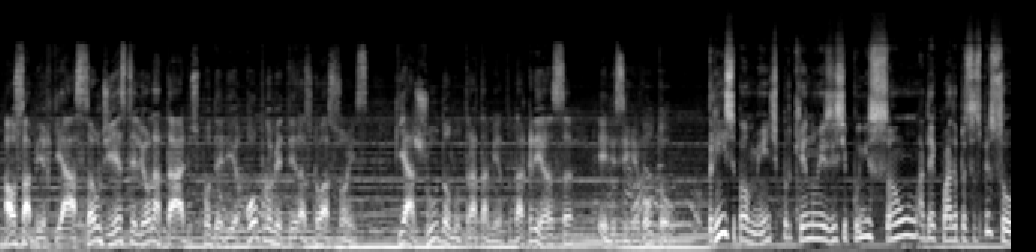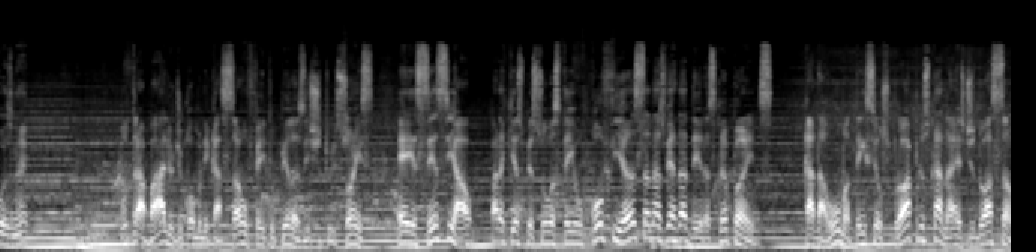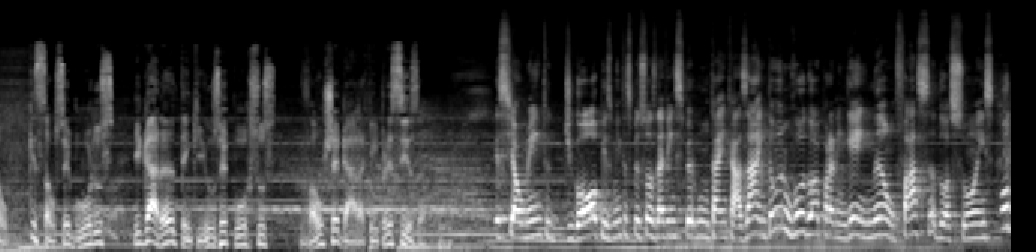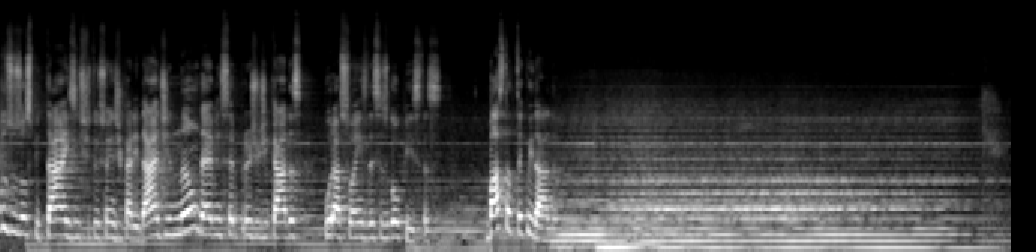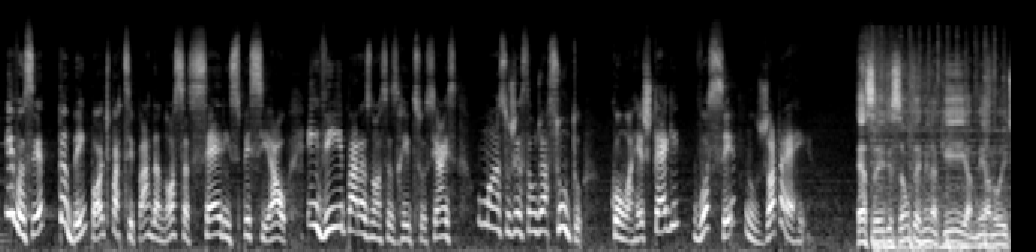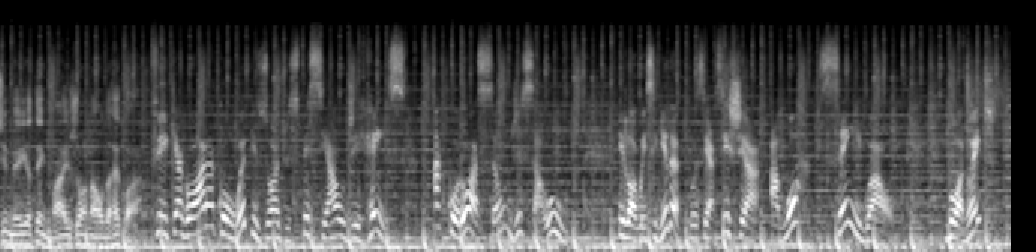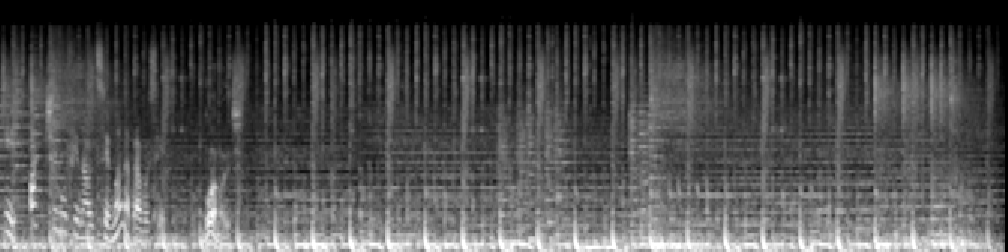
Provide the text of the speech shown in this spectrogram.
Ao saber que a ação de estelionatários poderia comprometer as doações que ajudam no tratamento da criança, ele se revoltou. Principalmente porque não existe punição adequada para essas pessoas, né? O trabalho de comunicação feito pelas instituições é essencial para que as pessoas tenham confiança nas verdadeiras campanhas. Cada uma tem seus próprios canais de doação, que são seguros e garantem que os recursos vão chegar a quem precisa. Esse aumento de golpes, muitas pessoas devem se perguntar em casa: ah, então eu não vou doar para ninguém? Não, faça doações. Todos os hospitais instituições de caridade não devem ser prejudicadas por ações desses golpistas. Basta ter cuidado. E você também pode participar da nossa série especial. Envie para as nossas redes sociais uma sugestão de assunto com a hashtag você no JR. Essa edição termina aqui e à meia-noite e meia tem mais Jornal da Record. Fique agora com o episódio especial de Reis, a coroação de Saul. E logo em seguida, você assiste a Amor Sem Igual. Boa noite e ótimo final de semana para você. Boa noite.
